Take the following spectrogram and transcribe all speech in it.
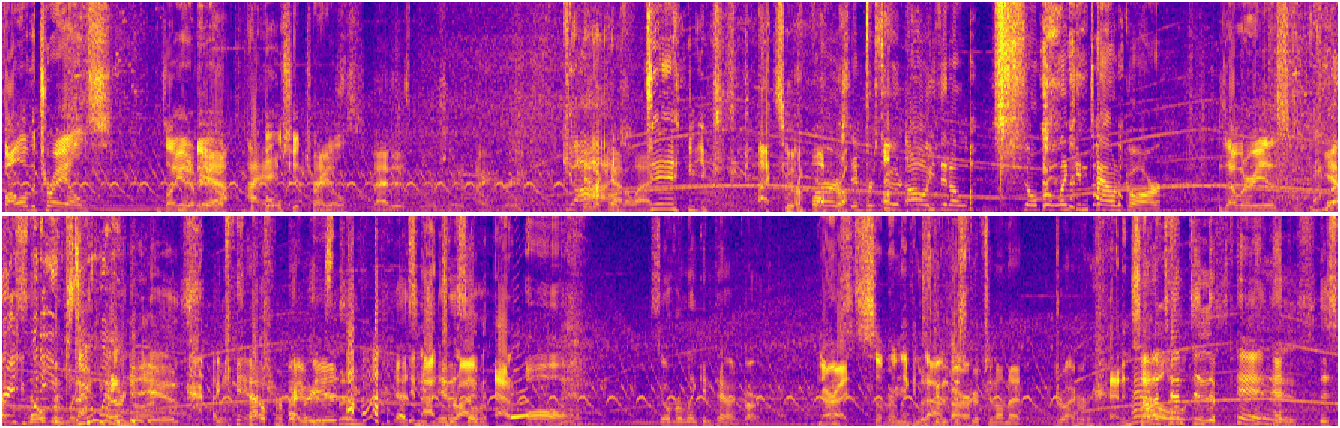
follow the trails. That's all you gotta Yeah, do. I The hate bullshit that. trails. That is, that is bullshit. I agree. God Cadillac. dang, you guys are First in pursuit. Oh, he's in a silver Lincoln Town car. Is that where he is? Yep, Where are you, what are you Lincoln doing? Town He is. I can't Yeah, drive he this is. thing. Yes, he's Cannot drive silver, at all. silver Lincoln Town car. All right, silver Lincoln Let's Town get a car. description on that driver. Head I'm attempting to is pit, and this? this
